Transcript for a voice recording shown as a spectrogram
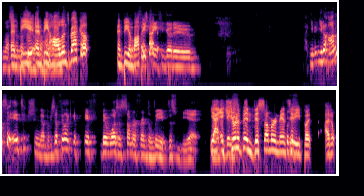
Unless- and unless be and be. Haaland's backup, and be Well, Mbappe's Kane- back. Could go to. You know, you know, honestly, it's interesting though because I feel like if, if there was a summer for him to leave, this would be it. Yeah, Like, it should have been this summer in Man City, but I don't.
